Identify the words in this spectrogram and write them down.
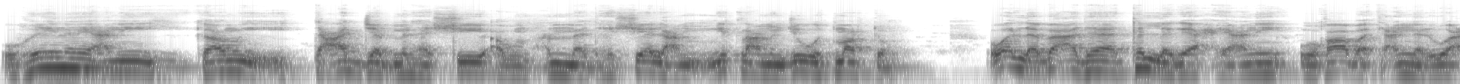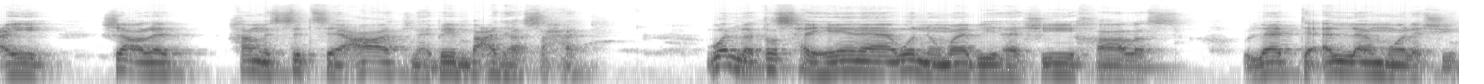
وهنا يعني قام يتعجب من هالشي أبو محمد هالشي اللي عم يطلع من جوة مرته. ولا بعدها تلقح يعني وغابت عنا الوعي. شغلة خمس ست ساعات ما بين بعدها صحت. ولا تصحي هنا وإنه ما بيها شي خالص. ولا تتألم ولا شي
